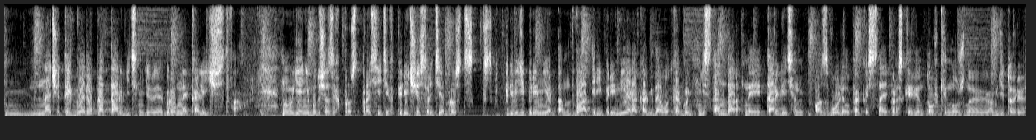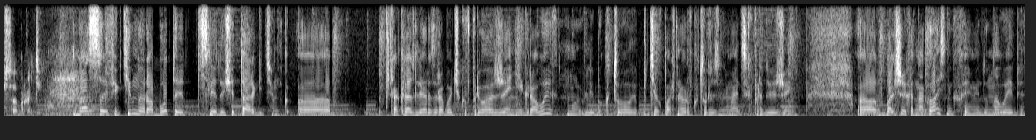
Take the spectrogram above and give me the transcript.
значит, ты говорил про таргетинги, огромное количество. Ну, я не буду сейчас их просто просить их перечислить, я просто приведи пример, там, два-три примера, когда вот какой-нибудь нестандартный таргетинг позволил, как из снайперской винтовки, нужную аудиторию собрать. У нас эффективно работает следующий таргетинг а, как раз для разработчиков приложений игровых, ну, либо кто, тех партнеров, которые занимаются их продвижением. А, в больших одноклассниках, я имею в виду на вебе,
